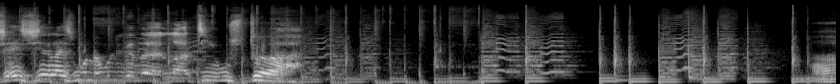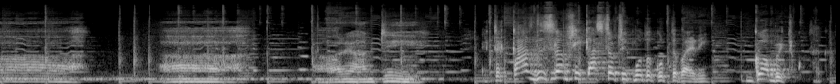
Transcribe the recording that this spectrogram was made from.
সেই সেলাইস মোটামুটি লাথি উষ্টা আরে আন্টি। একটা কাজ দিয়েছিলাম, সেই কাজটাও ঠিক মতো করতে পারিনি। গবেট কোথাকার?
